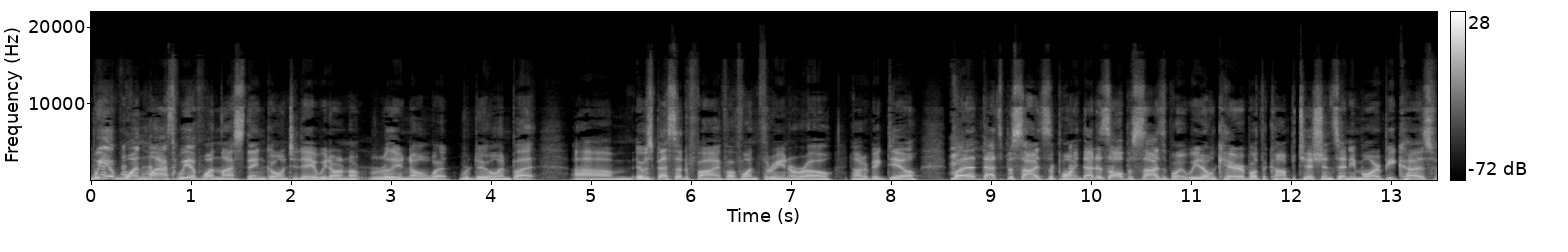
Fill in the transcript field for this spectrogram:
we have one last we have one last thing going today. We don't know, really know what we're doing, but um, it was best out of five. I've won three in a row. Not a big deal, but that's besides the point. That is all besides the point. We don't care about the competitions anymore because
